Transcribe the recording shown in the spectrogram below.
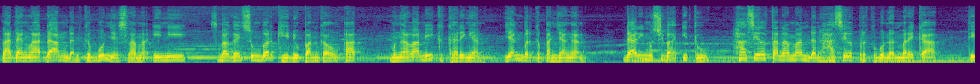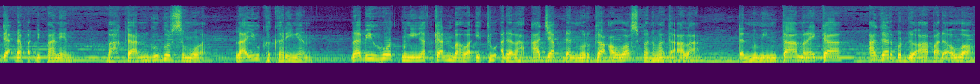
Ladang-ladang dan kebun yang selama ini sebagai sumber kehidupan kaum Ad mengalami kekeringan yang berkepanjangan dari musibah itu, hasil tanaman dan hasil perkebunan mereka tidak dapat dipanen. bahkan gugur semua, layu kekeringan. Nabi Hud mengingatkan bahwa itu adalah ajab dan murka Allah Subhanahu wa taala dan meminta mereka agar berdoa pada Allah,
